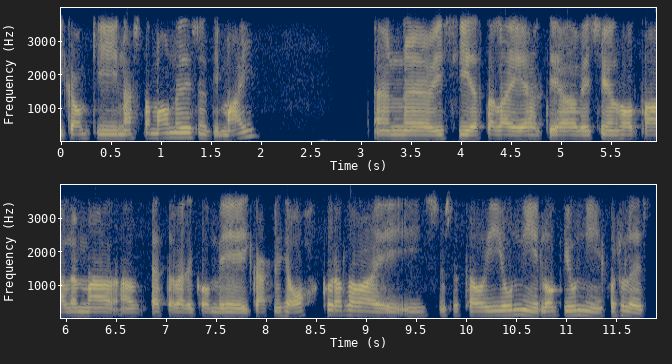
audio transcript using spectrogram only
í gangi í næsta mánuði sem þetta í mæ. En uh, í síðasta lagi held ég að við séum þá að tala um að, að þetta verði komið í gagni hjá okkur allavega í, í, í júni, í lók júni, eitthvað svo leiðist.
